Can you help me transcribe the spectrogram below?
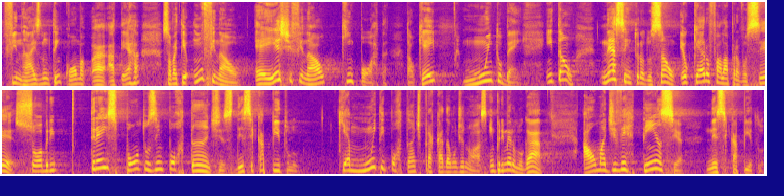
finais, não tem como, a, a Terra só vai ter um final, é este final que importa. Tá ok? Muito bem. Então, nessa introdução, eu quero falar para você sobre três pontos importantes desse capítulo, que é muito importante para cada um de nós. Em primeiro lugar, há uma advertência nesse capítulo.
